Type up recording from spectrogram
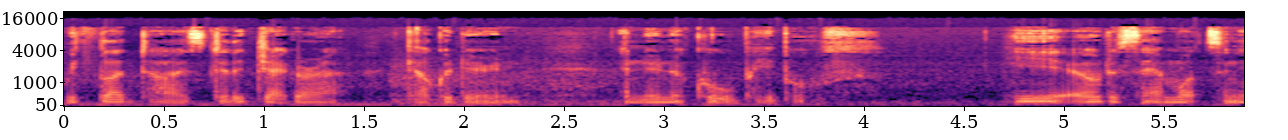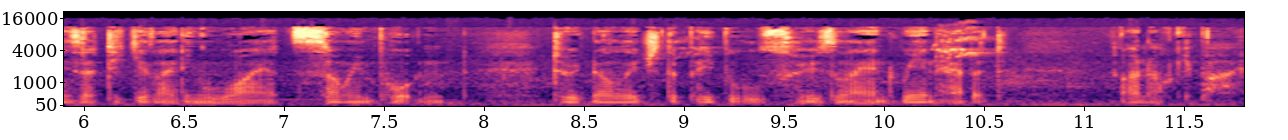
with blood ties to the Jagera, Kalkadoon, and Nunakul peoples. Here, Elder Sam Watson is articulating why it's so important to acknowledge the peoples whose land we inhabit and occupy.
